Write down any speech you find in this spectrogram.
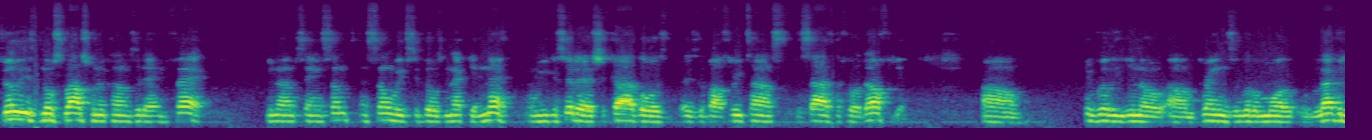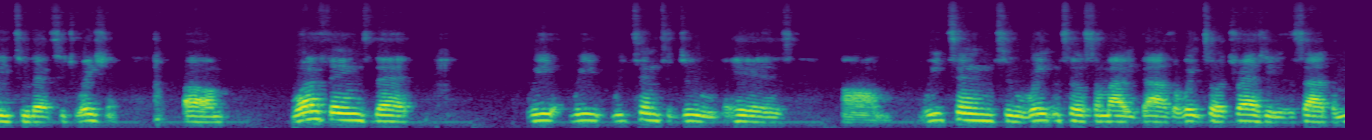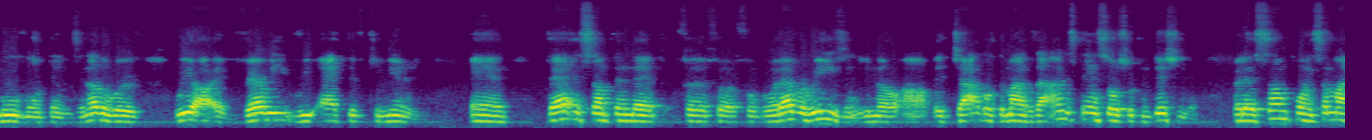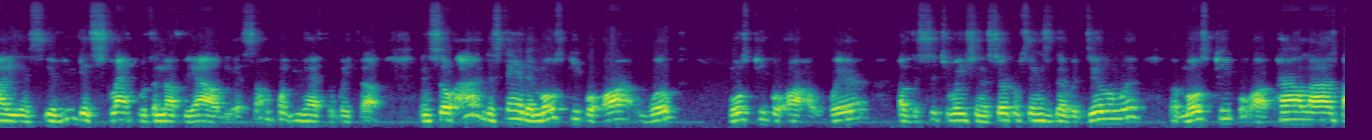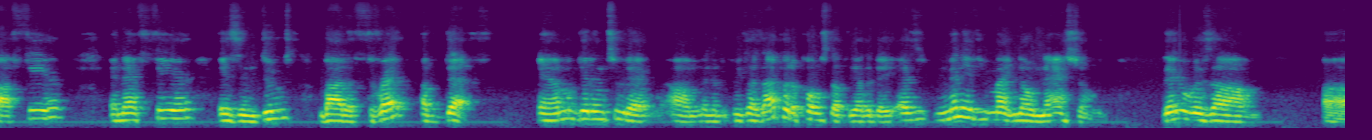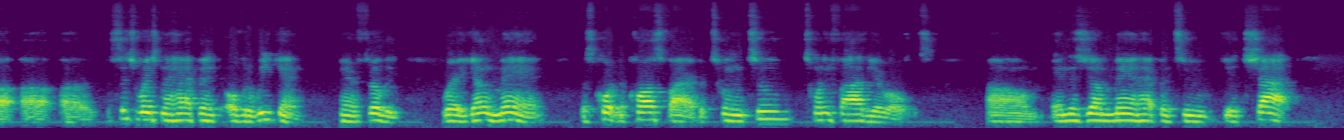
Philly is no slouch when it comes to that. In fact, you know what I'm saying? Some in some weeks it goes neck and neck. When you consider that Chicago is, is about three times the size of Philadelphia, um, it really, you know, um, brings a little more levity to that situation. Um, one of the things that we we we tend to do is um, we tend to wait until somebody dies or wait till a tragedy to decide to move on things. In other words, we are a very reactive community. And that is something that for, for, for whatever reason, you know, um, it joggles the mind because I understand social conditioning. But at some point, somebody is, if you get slapped with enough reality, at some point you have to wake up. And so I understand that most people are woke, most people are aware of the situation and circumstances that we're dealing with, but most people are paralyzed by fear, and that fear is induced by the threat of death. And I'm gonna get into that um, because I put a post up the other day. As many of you might know, nationally, there was um, a, a, a situation that happened over the weekend here in Philly, where a young man was caught in a crossfire between two 25 year olds. Um, and this young man happened to get shot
